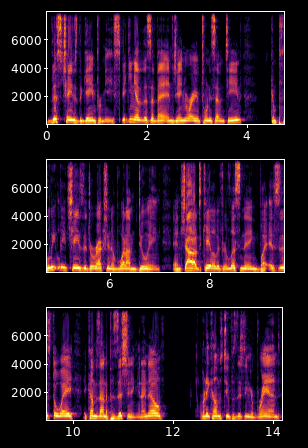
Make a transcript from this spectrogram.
this changed the game for me. Speaking at this event in January of 2017 completely changed the direction of what I'm doing. And shout out to Caleb if you're listening, but it's just the way it comes down to positioning. And I know when it comes to positioning your brand,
